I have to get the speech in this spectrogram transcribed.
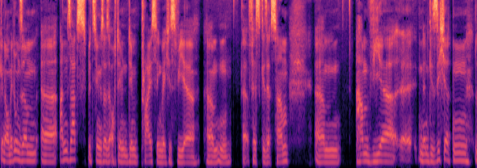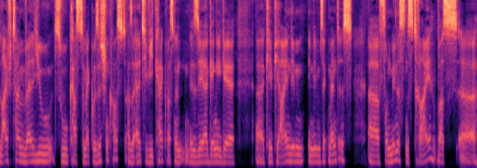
Genau, mit unserem äh, Ansatz beziehungsweise auch dem, dem Pricing, welches wir ähm, äh, festgesetzt haben, ähm, haben wir äh, einen gesicherten Lifetime Value zu Custom Acquisition Cost, also LTV CAC, was eine, eine sehr gängige äh, KPI in dem, in dem Segment ist, äh, von mindestens drei, was äh,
